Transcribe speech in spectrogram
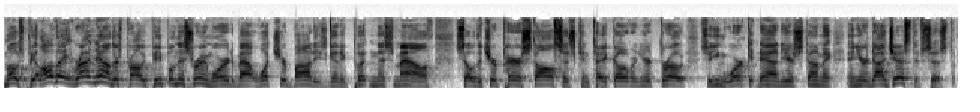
Most people, all they, right now, there's probably people in this room worried about what your body's going to put in this mouth so that your peristalsis can take over in your throat so you can work it down to your stomach and your digestive system.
